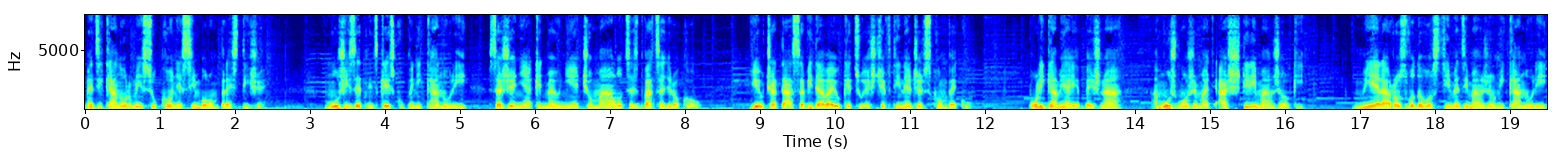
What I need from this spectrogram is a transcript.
Medzi Kanurmi sú kone symbolom prestíže. Muži z etnickej skupiny Kanuri sa ženia, keď majú niečo málo cez 20 rokov. Dievčatá sa vydávajú, keď sú ešte v tínedžerskom veku. Poligamia je bežná a muž môže mať až 4 manželky. Miera rozvodovosti medzi manželmi Kanuri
